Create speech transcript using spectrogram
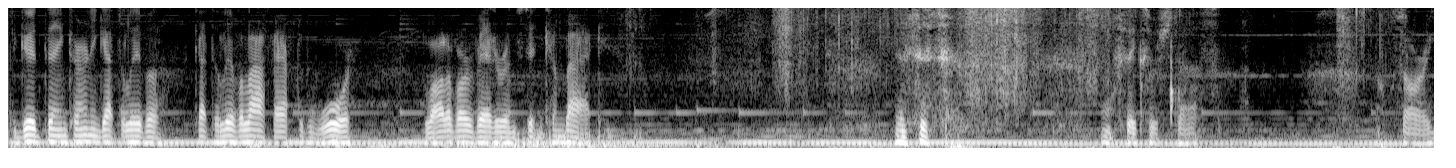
the good thing, Kearney got to live a, got to live a life after the war. A lot of our veterans didn't come back. This is I'll fix her stuff. Sorry.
